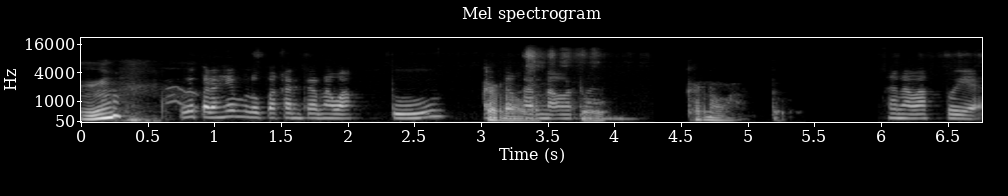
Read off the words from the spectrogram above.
Hmm? Lu pernahnya melupakan karena waktu karena atau karena waktu. orang? Karena waktu. Karena waktu ya.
